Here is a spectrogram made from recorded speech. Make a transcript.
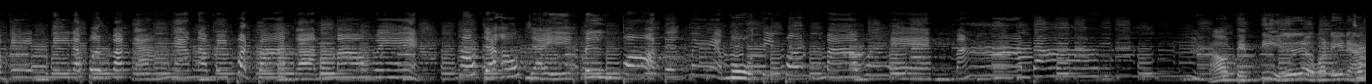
งานประเพณีละเปิ้นว่าการงานน่ะมีพัดปากันมาเวเขาจะเอาใจตึงพ่อตึงแม่หมู่ที่เปิ้นมาเวมาตามเอาเต็มที่เลยเด้อวันนี้นะ เจ้า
